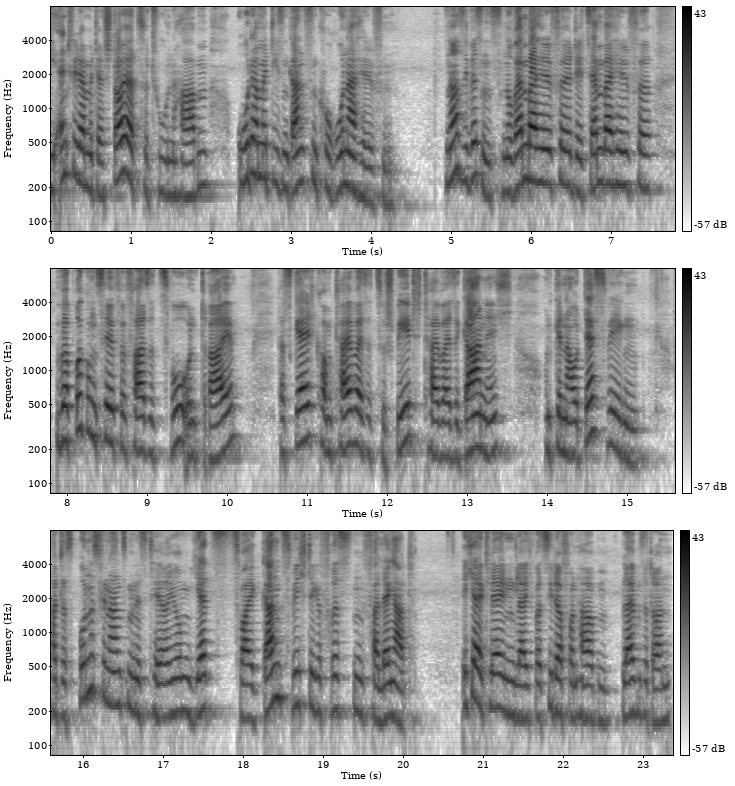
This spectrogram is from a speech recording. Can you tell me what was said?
die entweder mit der Steuer zu tun haben oder mit diesen ganzen Corona-Hilfen. Na, Sie wissen es, Novemberhilfe, Dezemberhilfe, Überbrückungshilfe Phase 2 und 3. Das Geld kommt teilweise zu spät, teilweise gar nicht. Und genau deswegen hat das Bundesfinanzministerium jetzt zwei ganz wichtige Fristen verlängert. Ich erkläre Ihnen gleich, was Sie davon haben. Bleiben Sie dran.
